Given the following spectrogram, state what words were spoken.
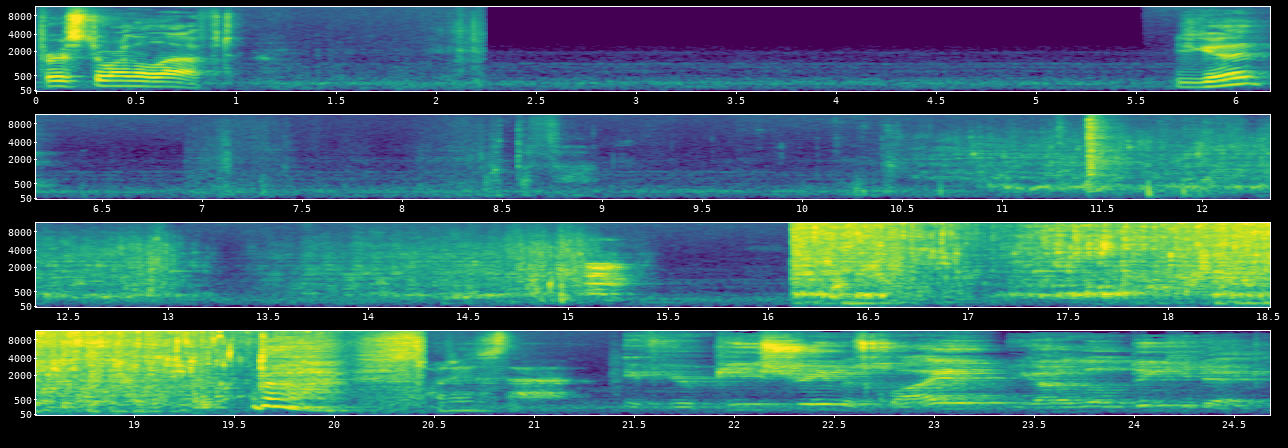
First door on the left. You good? What the fuck? What is that? If your pee stream is quiet, you got a little dinky dick.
